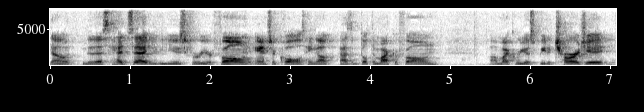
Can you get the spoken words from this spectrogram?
Now, this headset you can use for your phone, answer calls, hang up, has a built-in microphone, micro USB to charge it.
